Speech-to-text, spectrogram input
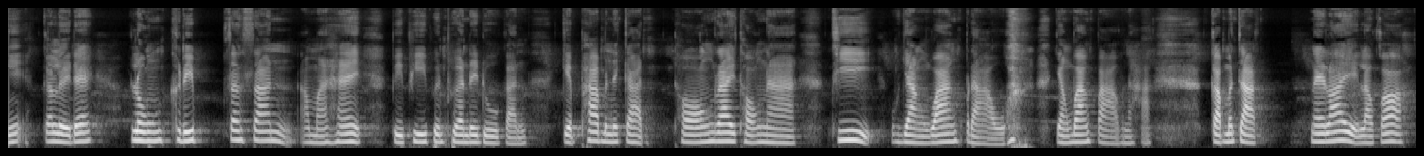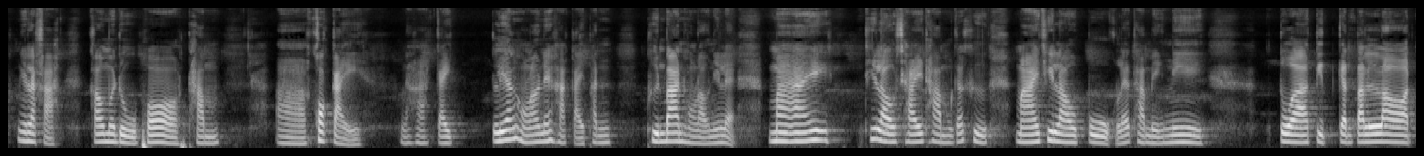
ก็เลยได้ลงคลิปสั้นๆ เอามาให้พี่ๆเพื่อนๆได้ดูกัน เก็บภาพบรรยากาศท้องไร่ท้องนาที่ยังว่างเปล่า ยังว่างเปล่านะคะ กลับมาจากในไร่เราก็นี่แหละค่ะ เข้ามาดูพ่อทำอข้อไก่นะคะ ไก่เลี้ยงของเราเนี่ยค่ะ ไก่พันธุ์พื้นบ้านของเรานี่แหละ ไม้ ที่เราใช้ทำก็คือไม้ที่เราปลูกและทำเองนี่ ตัวติดกันตลอด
